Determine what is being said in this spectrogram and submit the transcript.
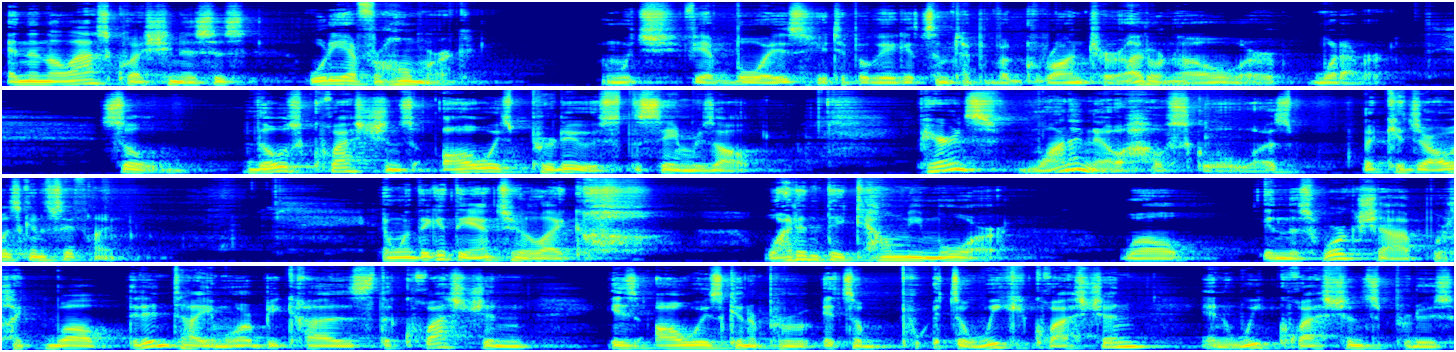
And then the last question is, is what do you have for homework? In which, if you have boys, you typically get some type of a grunt or I don't know or whatever. So those questions always produce the same result. Parents want to know how school was, but kids are always going to say fine. And when they get the answer like, oh, why didn't they tell me more? Well, in this workshop, we're like, well, they didn't tell you more because the question is always going to it's a it's a weak question and weak questions produce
